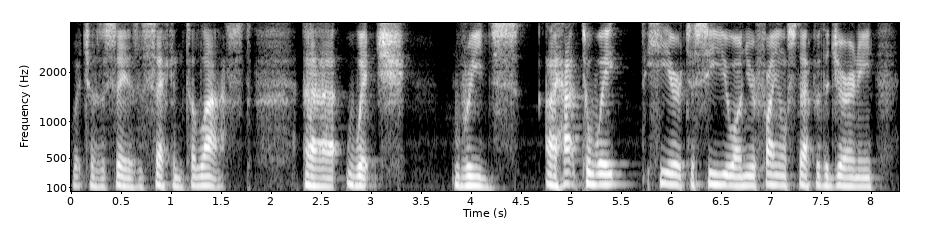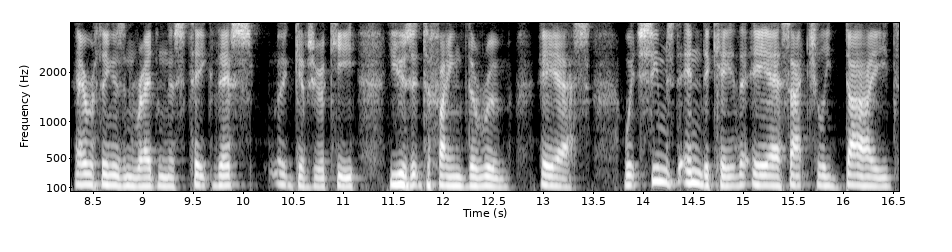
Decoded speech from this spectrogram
which, as I say, is the second to last, uh, which reads I had to wait here to see you on your final step of the journey. Everything is in readiness. Take this, it gives you a key, use it to find the room, AS, which seems to indicate that AS actually died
